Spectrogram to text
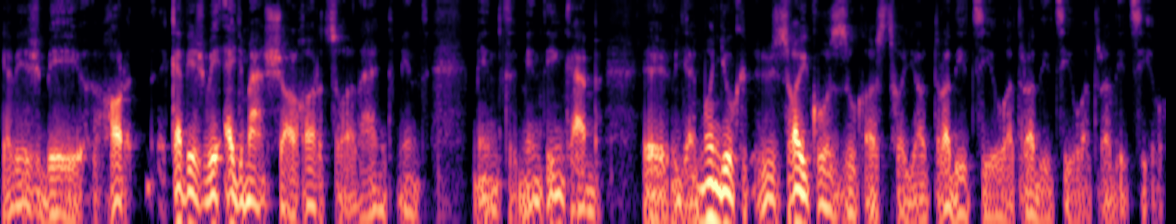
kevésbé, har, kevésbé egymással harcolnánk, mint, mint, mint inkább ugye mondjuk szajkozzuk azt, hogy a tradíció, a tradíció, a tradíció.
